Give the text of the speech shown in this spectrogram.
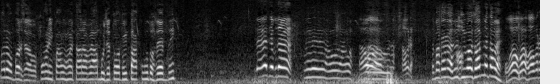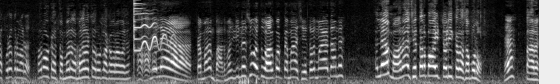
બરોબર છે હવે પાણી પાવું હોય તારા હવે આબુ છે તો તું તાકવું તો છે જ નહીં. લે જબદા એ આવો આવો. આવો, આવો. તમે કાકા હજુ જીવો છો ને તમે? વાહ વાહ વાહ પૂરો કરવાનો. કરો કે તમારા મારા તો રોટલા ખવડાવવા છે. એટલે તમારા ભાદમલજી ને શું હતું? હાલ કોક તમારા ખેતરમાં આવ્યા હતા ને? એટલે મારા ખેતરમાં આ ટડી કરે છે બોલો. હે? તારે?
